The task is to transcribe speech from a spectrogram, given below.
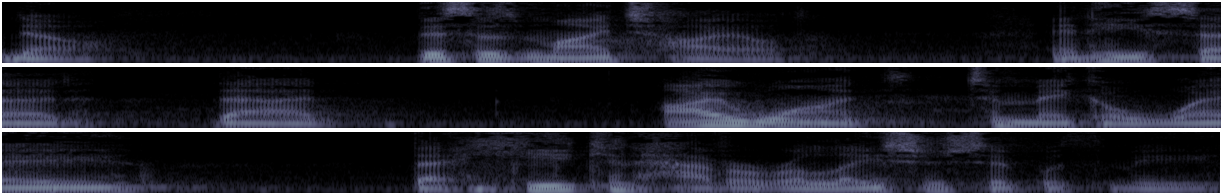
"No. This is my child. And he said that I want to make a way that he can have a relationship with me,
